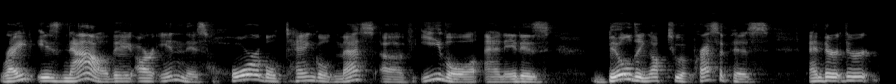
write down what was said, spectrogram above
right? Is now they are in this horrible, tangled mess of evil, and it is building up to a precipice. And there, there,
